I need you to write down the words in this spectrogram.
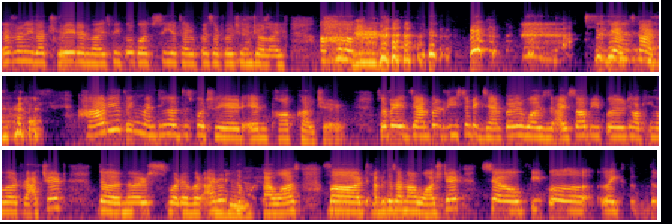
Definitely, that's True. great advice. People go see a therapist that will change your life. yes, facts. How do you think mental health is portrayed in pop culture? So, for example, recent example was I saw people talking about Ratched, the nurse, whatever. I don't even know Mhm. what that was, but because I've not watched it, so people like the,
